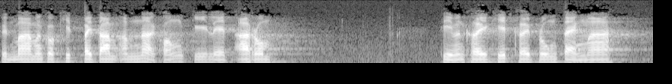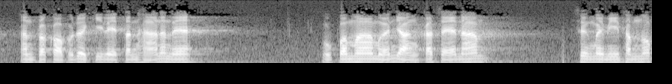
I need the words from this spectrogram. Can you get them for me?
ขึ้นมามันก็คิดไปตามอำนาจของกิเลสอารมณ์ ที่มันเคยคิดเคยปรุงแต่งมา อันประกอบไปด้วยกิเลสตัณหานั่นแหละ อุปมาเหมือนอย่างกระแสน้ำซึ่งไม่มีทำนบ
